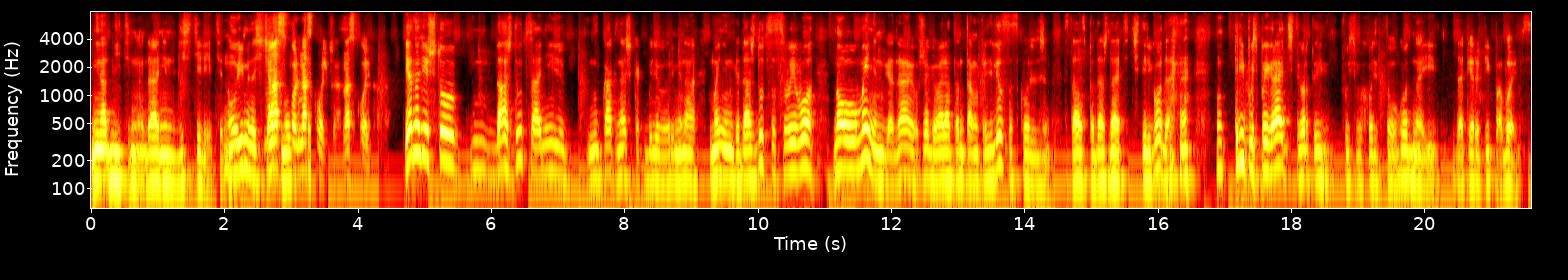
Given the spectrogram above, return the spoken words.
не на длительную, да, не на десятилетие. Но именно сейчас... Насколько? Может... Насколько? насколько? Я надеюсь, что дождутся они ну, как, знаешь, как были во времена Мэннинга, дождутся своего нового Мэннинга, да, уже говорят, он там определился с колледжем, осталось подождать 4 года, ну, три пусть поиграет, четвертый пусть выходит кто угодно, и за первый пик поборемся.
